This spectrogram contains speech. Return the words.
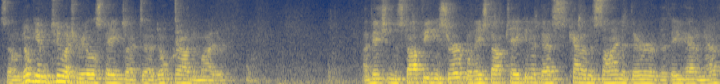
so don't give them too much real estate, but uh, don't crowd them either. I mentioned the stop feeding syrup. When they stop taking it, that's kind of the sign that they're that they've had enough.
